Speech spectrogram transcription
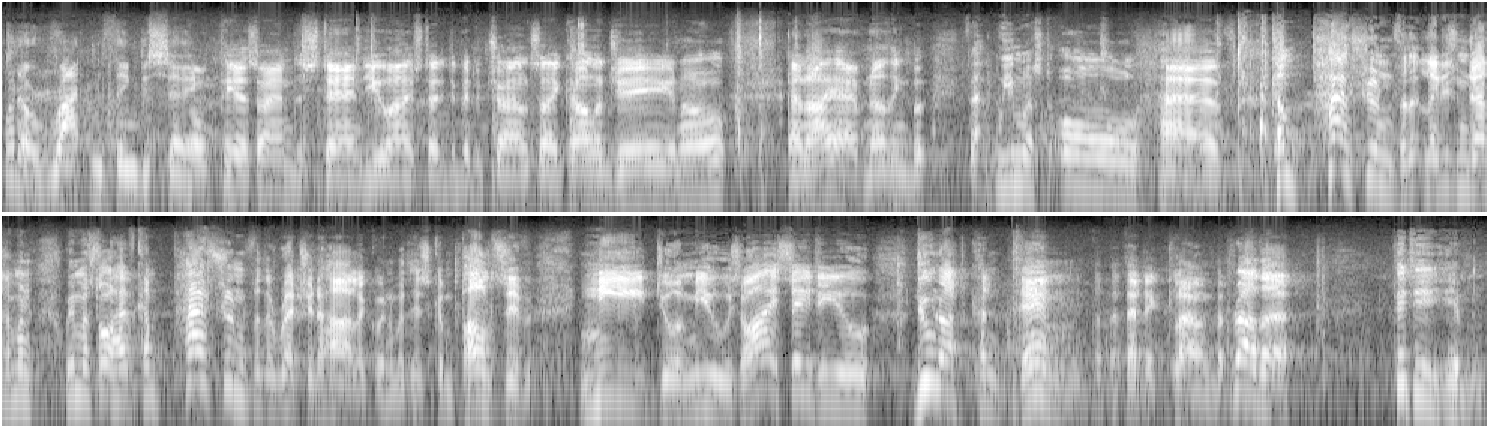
What a rotten thing to say. Oh, Pierce, I understand you. I've studied a bit of child psychology, you know, and I have nothing but. Fact, we must all have compassion for that, ladies and gentlemen. We must all have compassion for the wretched Harlequin with his compulsive need to amuse. So I say to you, do not condemn the pathetic clown, but rather pity him.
